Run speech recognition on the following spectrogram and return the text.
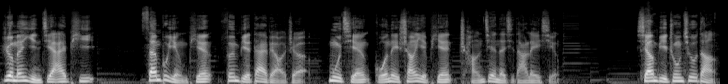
热门引进 IP，三部影片分别代表着目前国内商业片常见的几大类型。相比中秋档，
